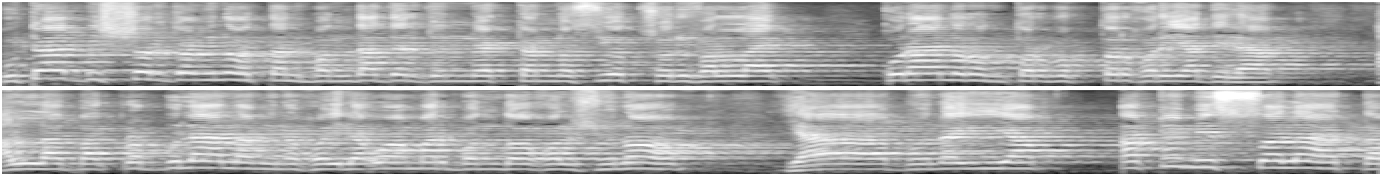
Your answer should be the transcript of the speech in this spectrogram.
গোটা বিশ্বর জমিনও তার বন্দাদের জন্য একটা নসিহত শরীফ আল্লাহ কোরআনের অন্তর্ভুক্ত করিয়া দিলাম। আল্লাহ পাক রব্বুল আলমিন কইলা, ও আমার বন্ধ, হল শুনো, ইয়া বুনাইয়া আকিমিস সালাতা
